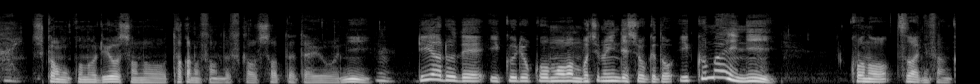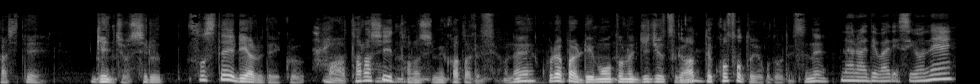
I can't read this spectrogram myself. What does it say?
はい、しかもこの利用者の高野さんですかおっしゃってたように、うん、リアルで行く旅行ももちろんいいんでしょうけど行く前にこのツアーに参加して現地を知るそしてリアルでいく、はい、まあ、新しい楽しみ方ですよね。これやっぱりリモートの技術があってこそということですね。ならではですよね。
